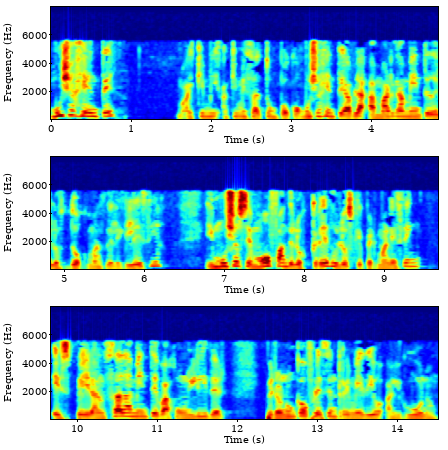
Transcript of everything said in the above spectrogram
Mucha gente, aquí me, salto un poco, mucha gente habla amargamente de los dogmas de la iglesia y muchos se mofan de los crédulos que permanecen esperanzadamente bajo un líder, pero nunca ofrecen remedio alguno.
